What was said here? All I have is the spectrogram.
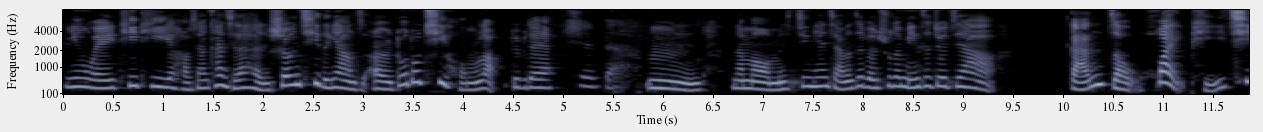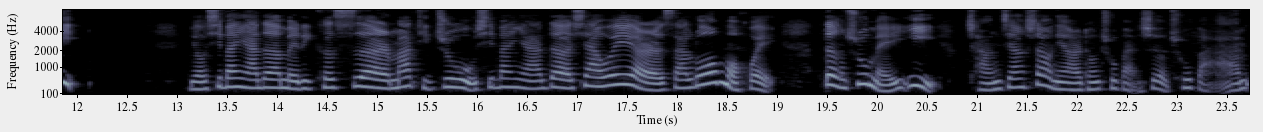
因为 T T 好像看起来很生气的样子，耳朵都气红了，对不对？是的。嗯，那么我们今天讲的这本书的名字就叫。赶走坏脾气，由西班牙的美丽克斯尔马提著，西班牙的夏威尔萨罗莫绘，邓淑梅译，长江少年儿童出版社出版。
